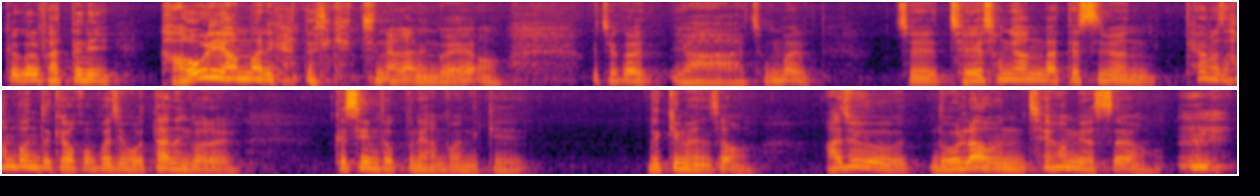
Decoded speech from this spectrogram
그걸 봤더니 가오리 한 마리가 또 이렇게 지나가는 거예요. 제가 야 정말 제, 제 성향 같았으면 태어나서 한 번도 겪어보지 못하는 거를 그 스님 덕분에 한번 이렇게 느끼면서 아주 놀라운 체험이었어요.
